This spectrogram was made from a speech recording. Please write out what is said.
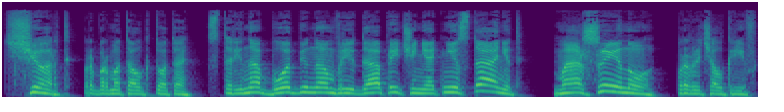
«Черт!» – пробормотал кто-то. «Старина Бобби нам вреда причинять не станет!» «Машину!» – прорычал Крив.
